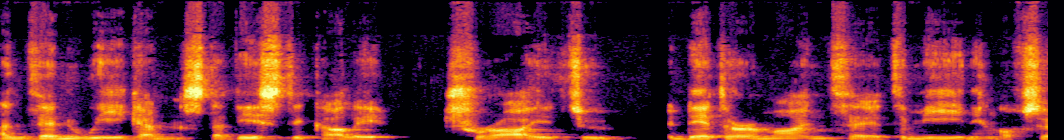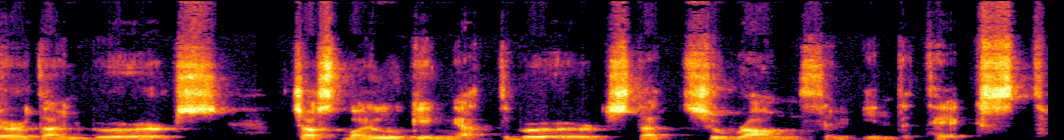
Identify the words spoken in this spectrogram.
and then we can statistically try to determine the, the meaning of certain words just by looking at the words that surround them in the text.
